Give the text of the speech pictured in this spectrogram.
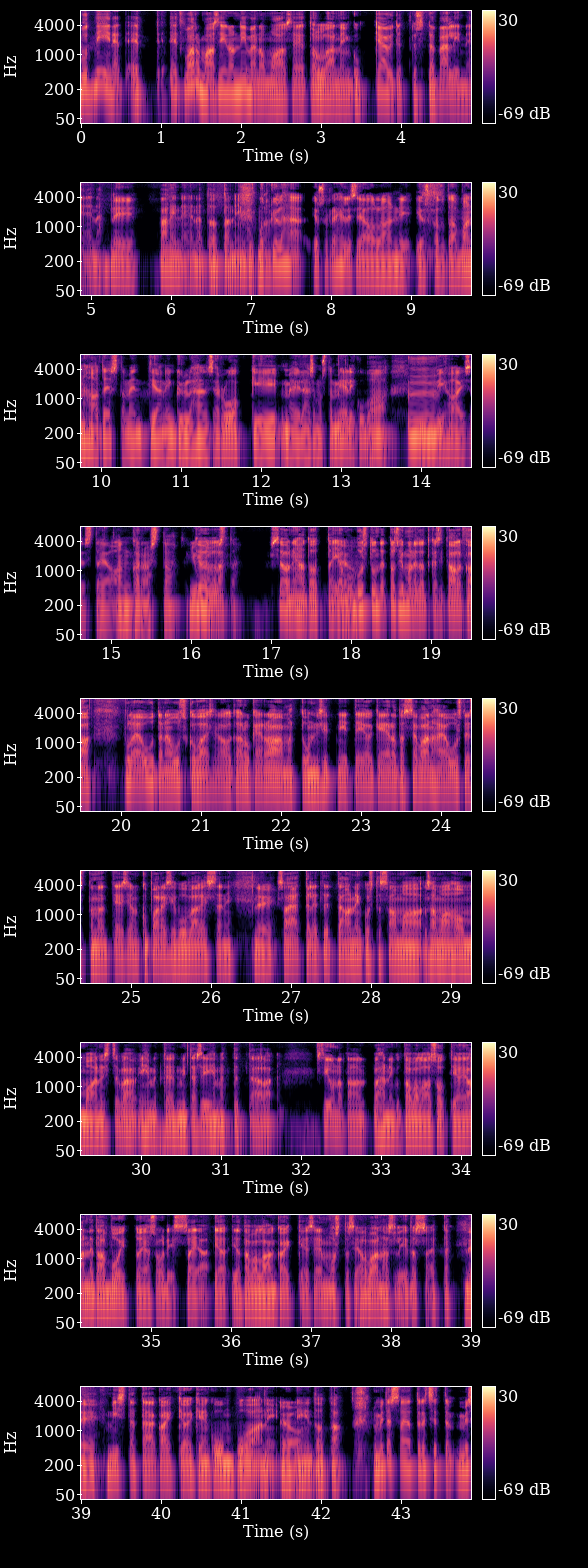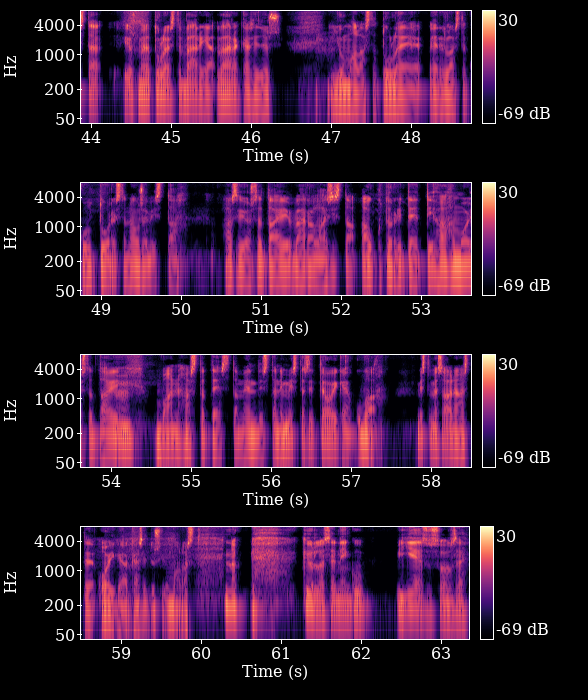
mutta niin, että et, et varmaan siinä on nimenomaan se, että ollaan niinku käytetty sitä välineenä. niin. välineenä tota, niinku, Mutta kyllähän, jos rehellisiä ollaan, niin jos katsotaan vanhaa testamenttia, niin kyllähän se ruokkii meidän semmoista mielikuvaa mm, vihaisesta ja ankarasta Jumalasta. Se on ihan totta. Ja Joo. musta tuntuu, että tosi monet, jotka sitten alkaa, tulee uutena uskovaisena, alkaa lukea raamattuun, niin sitten niitä ei oikein erota se vanha ja uusi testamentti, ei siinä ole kuin pari sivua välissä, niin Niin. sä ajattelet, että on niinku sitä samaa, samaa hommaa, niin sitten sä vähän ihmettelet, että mitä ihmettä että täällä siunataan vähän niin kuin tavallaan sotia ja annetaan voittoja sodissa ja, ja, ja tavallaan kaikkea semmoista siellä vanhassa liitossa, että niin. mistä tämä kaikki oikein kumpuaa, niin, Joo. niin tota, No mitä sä ajattelet sitten, mistä, jos meillä tulee sitten vääriä, väärä käsitys Jumalasta, tulee erilaista kulttuurista nousevista asioista tai vääränlaisista auktoriteettihahmoista tai mm. mm, vanhasta testamentista, niin mistä sitten oikea kuva? Mistä me saadaan sitten oikea käsitys Jumalasta? no kyllä se niin kuin Jeesus on se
